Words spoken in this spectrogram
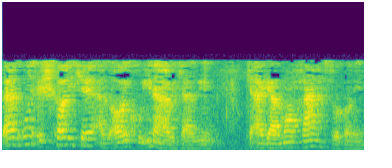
بعد اون اشکالی که از آقای خویی نقل کردیم که اگر ما فحص بکنیم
